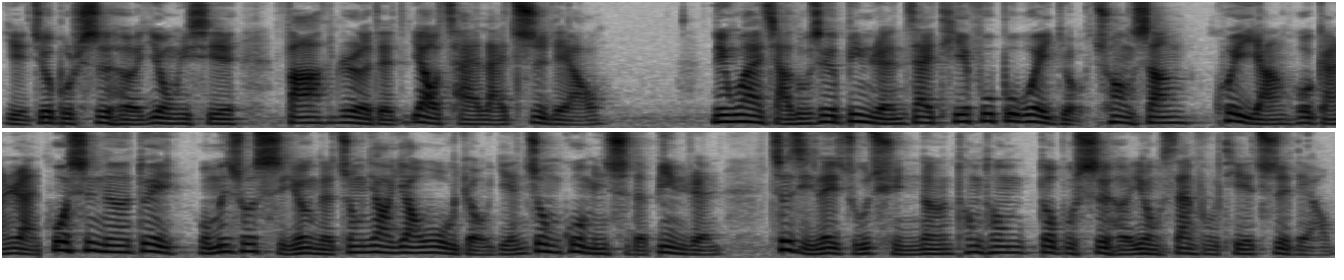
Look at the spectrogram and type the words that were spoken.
也就不适合用一些发热的药材来治疗。另外，假如这个病人在贴敷部位有创伤、溃疡或感染，或是呢对我们所使用的中药药物有严重过敏史的病人。这几类族群呢，通通都不适合用三伏贴治疗。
